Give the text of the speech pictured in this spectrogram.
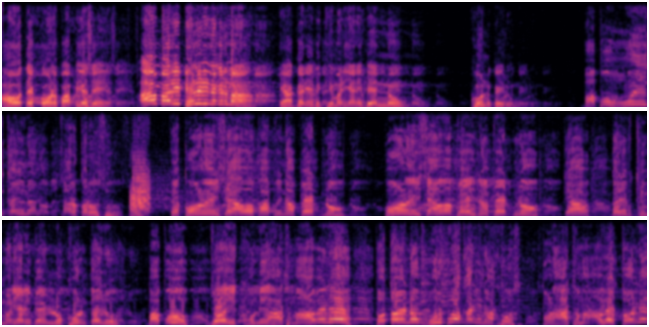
આવો તે કોણ પાપી હશે? આ મારી ઢેલડી નગરમાં કે આ ગરીબ ખીમડિયાની બેનનું ખૂન કર્યું? બાપુ હું એ કઈનાનો વિચાર કરું છું કે કોણ હશે આવો પાપીના પેટનો? કોણ છે આવા ભેજના પેટનો કે આ ગરીબ ખીમડિયાની બેનનું ખૂન કર્યું? બાપુ જો ઈ ખૂની હાથમાં આવે ને તો તો એનો મુરબો કરી નાખવો પણ હાથમાં આવે તો ને?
